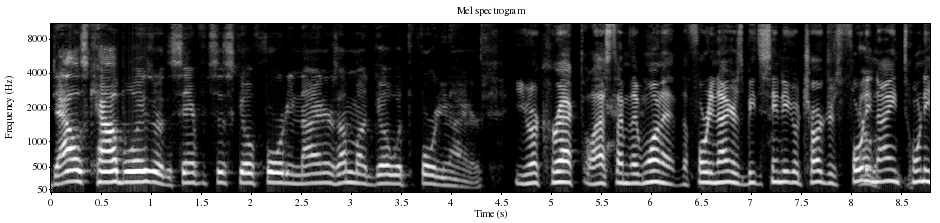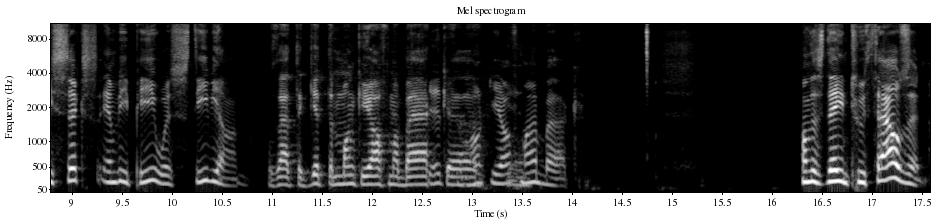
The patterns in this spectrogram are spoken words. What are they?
dallas cowboys or the san francisco 49ers i'm gonna go with the 49ers You are correct. The last time they won it, the 49ers beat the San Diego Chargers 49 26. MVP was Steve Young. was that to get the monkey off my back Get the uh, monkey off yeah. my back. On this day in 2000,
